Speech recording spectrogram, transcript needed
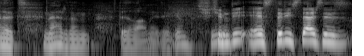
Evet, nereden devam edelim? Şimdi, Şimdi HES'leri isterseniz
